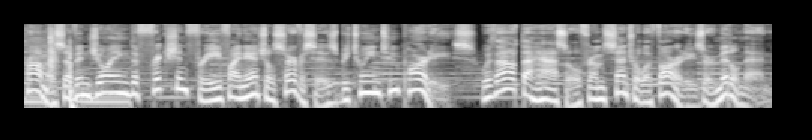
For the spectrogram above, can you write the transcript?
promise of enjoying the friction-free financial services between two parties without the hassle from central authorities or middlemen.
